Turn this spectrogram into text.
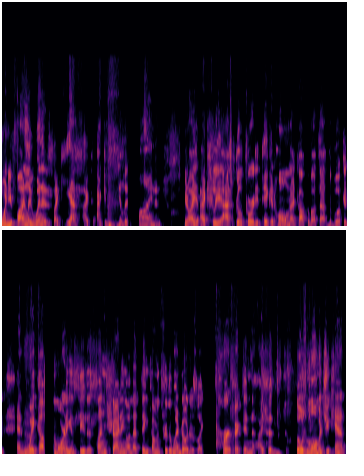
when you finally win it, it's like, yes, I, I can feel it mine. And you know, I actually asked Bill Torrey to take it home, and I talk about that in the book. And and yeah. wake up in the morning and see the sun shining on that thing coming through the window, and it was like perfect. And I said, those moments you can't,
